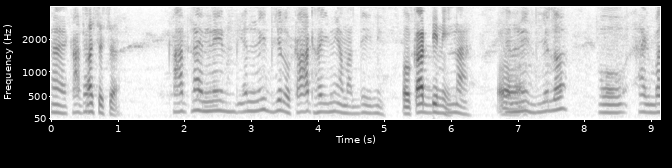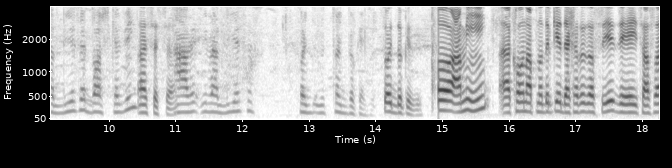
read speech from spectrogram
হ্যাঁ কাঠ আচ্ছা আচ্ছা। কাঠ না এমনি এমনি গেল কাঠ হয়নি আমার দিইনি। ও কাঠ দিনই না এমনি দিয়েল ও একবার দিয়েছে দশ কেজি আচ্ছা আচ্ছা। আর এবার দিয়েছে চোদ্দ কেজি। তো আমি এখন আপনাদেরকে দেখাতে যাচ্ছি যে এই চাষা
